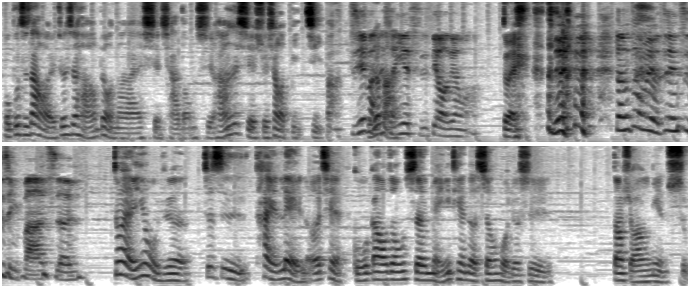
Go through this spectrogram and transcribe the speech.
我不知道哎、就是好像被我拿来写其他东西，好像是写学校的笔记吧。直接把那三页撕掉，这样吗？对 当做没有这件事情发生。对，因为我觉得就是太累了，而且国高中生每一天的生活就是到学校念书，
